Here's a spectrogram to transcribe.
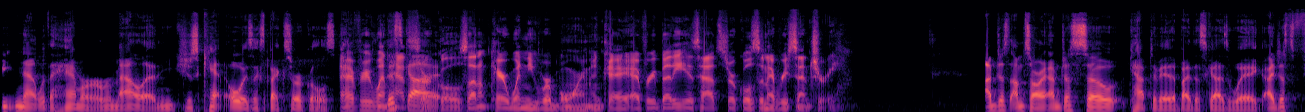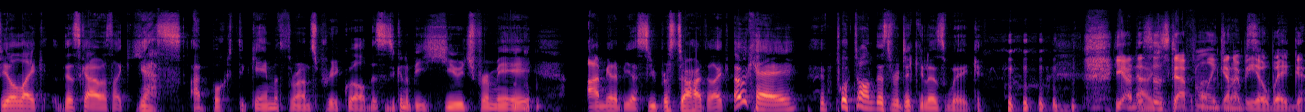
beaten out with a hammer or a mallet, and you just can't always expect circles. Everyone This has guy- circles. I don't care when you were born. Okay, everybody has had circles in every century. I'm just, I'm sorry, I'm just so captivated by this guy's wig. I just feel like this guy was like, yes, I booked the Game of Thrones prequel. This is going to be huge for me. I'm going to be a superstar. They're like, okay, put on this ridiculous wig. Yeah, this is definitely going to be a wig,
